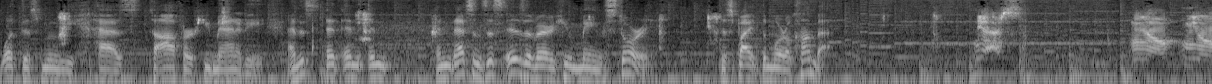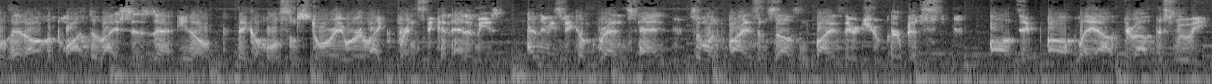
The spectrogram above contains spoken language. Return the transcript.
what this movie has to offer humanity. And this, and, and, and in essence, this is a very humane story, despite the Mortal Kombat. Yes. You know, you know, and all the plot devices that you know make a wholesome story where like friends become enemies, enemies become friends, and someone finds themselves and finds their true purpose. All take all play out throughout this movie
